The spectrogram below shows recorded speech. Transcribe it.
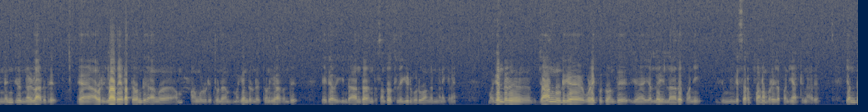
நெஞ்சில் நிழலாடுது. அவர் இல்லாத இடத்த வந்து அவங்க அம்- அவங்களுடைய துணை மகேந்திரனுடைய துணையாக வந்து இதை இந்த அந்த அந்த சந்தோஷத்தில் ஈடுபடுவாங்கன்னு நினைக்கிறேன். மகேந்திர ஜானுடைய உழைப்புக்கு வந்து எல்லை இல்லாத பணி மிக சிறப்பான முறையில் பணியாற்றினார். எந்த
